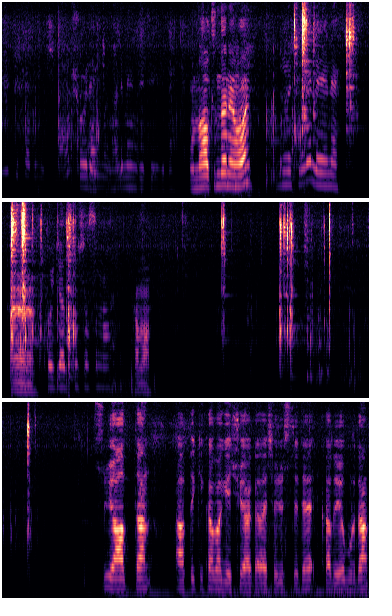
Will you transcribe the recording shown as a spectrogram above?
Büyük bir kabın içinde. Şöyle yapacağım Halime'nin dediği gibi. Bunun altında ne var? Bunun içinde leğene He, koyacağız posasını. tamam. Suyu alttan alttaki kaba geçiyor arkadaşlar. Üstte de kalıyor. Buradan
